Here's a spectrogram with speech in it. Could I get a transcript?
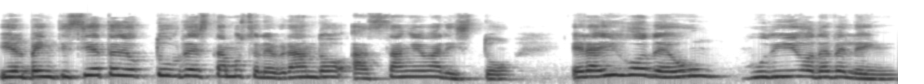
Y el 27 de octubre estamos celebrando a San Evaristo. Era hijo de un judío de Belén.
